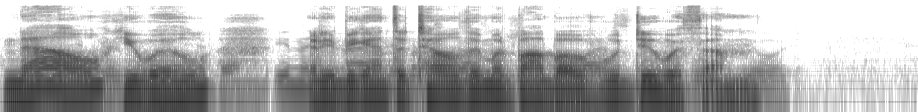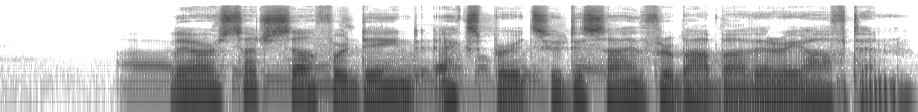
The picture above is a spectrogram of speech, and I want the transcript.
Now you will. And he began to tell them what Baba would do with them. There are such self ordained experts who decide for Baba very often.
